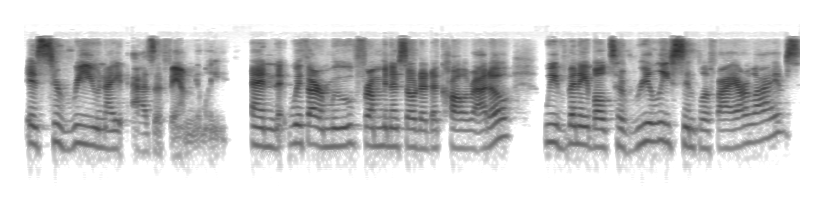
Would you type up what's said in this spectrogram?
is to reunite as a family and with our move from Minnesota to Colorado, we've been able to really simplify our lives.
